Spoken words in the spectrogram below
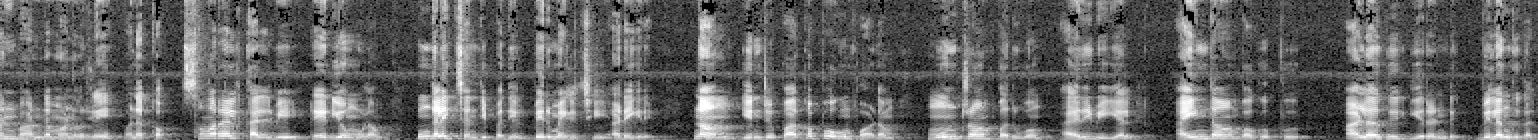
அன்பார்ந்த மாணவர்களே வணக்கம். சாரல் கல்வி ரேடியோ மூலம் உங்களை சந்திப்பதில் பெருமகிழ்ச்சி அடைகிறேன். நாம் இன்று பார்க்க போகும் பாடம் மூன்றாம் பருவம் அறிவியல் ஐந்தாம் வகுப்பு அழகு இரண்டு விலங்குகள்.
